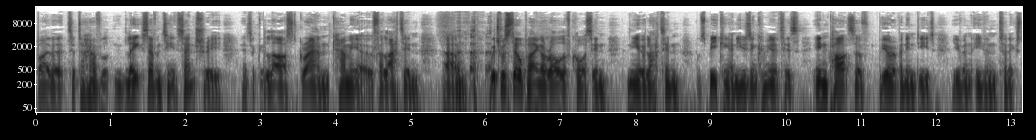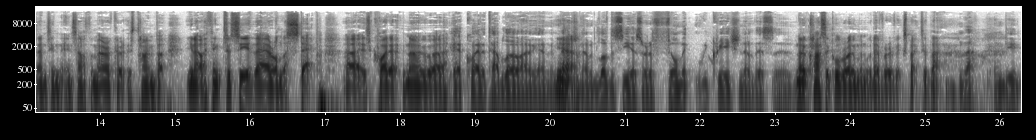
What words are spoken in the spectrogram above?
by the to, to have late 17th century is a last grand cameo for Latin, um, which was still playing a role, of course, in Neo-Latin speaking and using communities in parts of Europe and indeed even even to an extent in, in South America at this time. But you know, I think to see it there on the steppe uh, is quite a no. Uh, yeah, quite a tableau. I, I imagine. Yeah. I would love to see a sort of filmic recreation of this. Uh, no classical Roman would ever have expected that. No, indeed.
